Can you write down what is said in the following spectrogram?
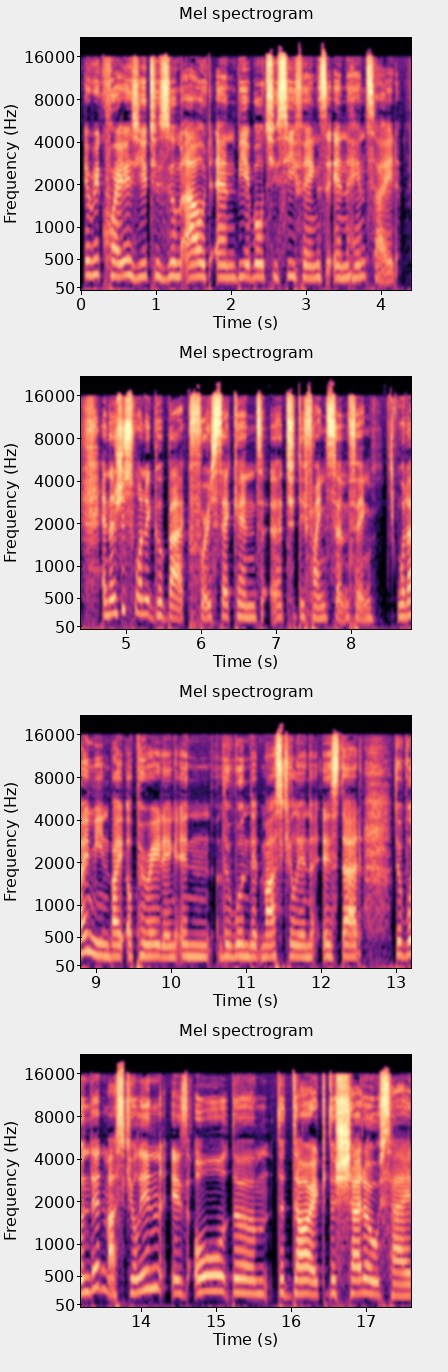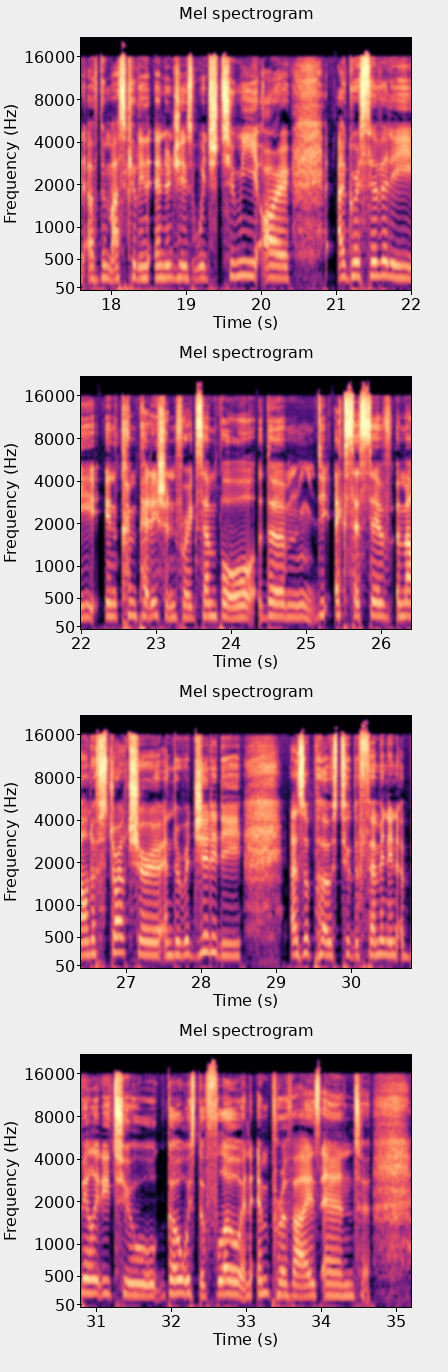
it requires you to zoom out and be able to see things in hindsight. And I just want to go back for a second uh, to define something. What I mean by operating in the wounded masculine is that the wounded masculine is all the the dark, the shadow side of the masculine energies, which to me are aggressivity in competition, for example, the, um, the excessive amount of structure and the rigidity, as opposed to the feminine ability to go with the flow and improvise and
